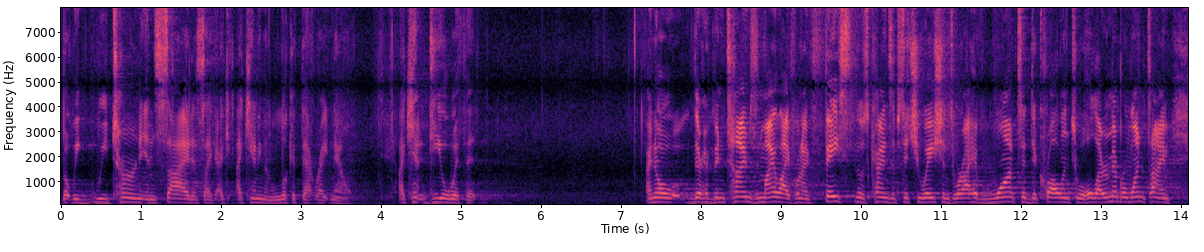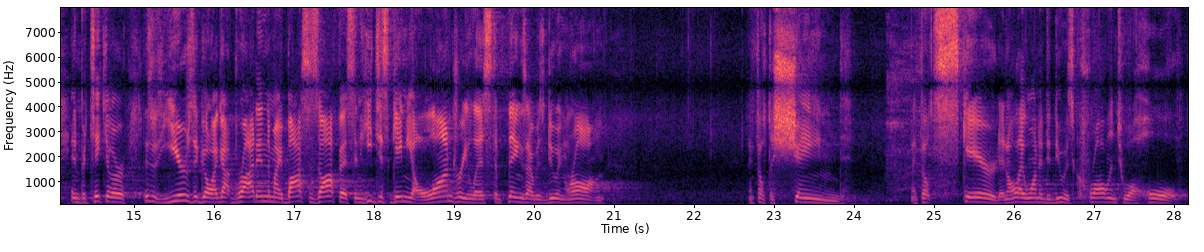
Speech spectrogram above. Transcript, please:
but we, we turn inside. It's like, I, I can't even look at that right now. I can't deal with it. I know there have been times in my life when I've faced those kinds of situations where I have wanted to crawl into a hole. I remember one time in particular, this was years ago, I got brought into my boss's office and he just gave me a laundry list of things I was doing wrong. I felt ashamed. I felt scared, and all I wanted to do was crawl into a hole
